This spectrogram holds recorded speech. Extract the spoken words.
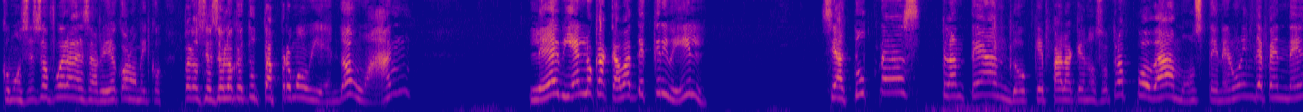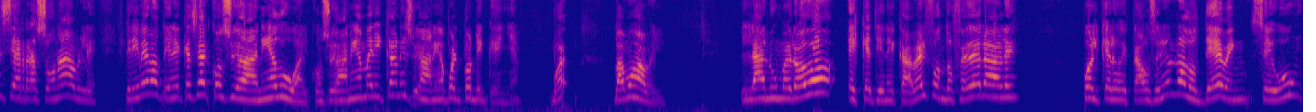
como si eso fuera desarrollo económico. Pero si eso es lo que tú estás promoviendo, Juan. Lee bien lo que acabas de escribir. O sea, tú estás planteando que para que nosotros podamos tener una independencia razonable, primero tiene que ser con ciudadanía dual, con ciudadanía americana y ciudadanía puertorriqueña. Bueno, vamos a ver. La número dos es que tiene que haber fondos federales, porque los Estados Unidos no los deben, según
